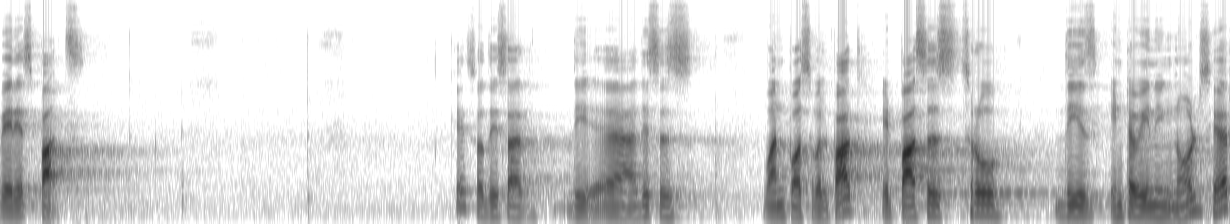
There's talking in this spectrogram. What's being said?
various paths. Okay. So, these are the uh, this is one possible path it passes through these intervening nodes here.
